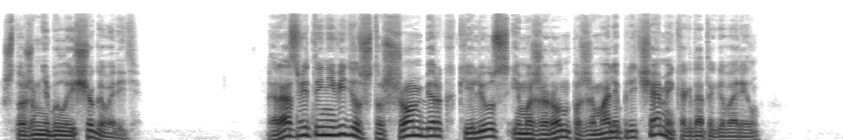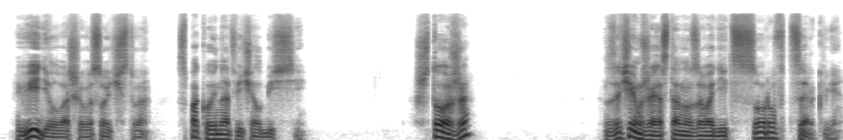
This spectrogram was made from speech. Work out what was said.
«Что же мне было еще говорить?» «Разве ты не видел, что Шомберг, Келюс и Мажерон пожимали плечами, когда ты говорил?» «Видел, ваше высочество», — спокойно отвечал Бюсси. «Что же?» «Зачем же я стану заводить ссору в церкви?»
